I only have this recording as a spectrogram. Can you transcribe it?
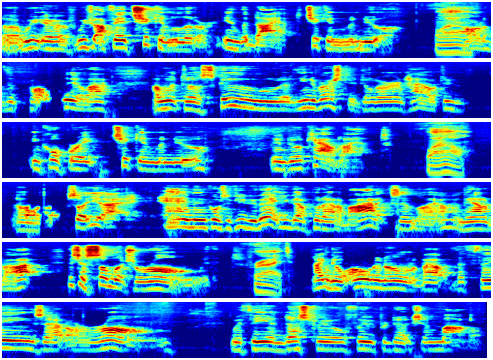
Uh, we uh, we I fed chicken litter in the diet, chicken manure. Wow. Part of the part of the deal. I I went to a school at the university to learn how to incorporate chicken manure into a cow diet. Wow. Uh, so yeah, I, and then of course if you do that, you got to put antibiotics in there, and the antibiotic. There's just so much wrong with it. Right. I can go on and on about the things that are wrong with the industrial food production model.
